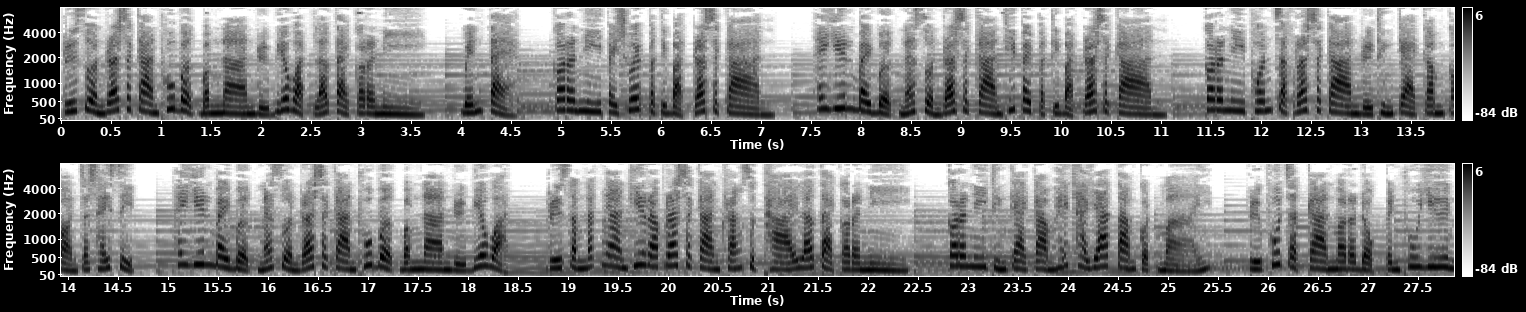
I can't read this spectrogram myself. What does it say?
หรือส่วนราชการผู้เบิกบำนาญหรือเบี้ยหวัดแล้วแต่กรณี เว้นแต่ กรณีไปช่วยปฏิบัติราชการ ให้ยื่นใบเบิกณส่วนราชการที่ไปปฏิบัติราชการ กรณีพ้นจากราชการหรือถึงแก่กรรมก่อนจะใช้สิทธิ์ ให้ยื่นใบเบิกณส่วนราชการผู้เบิกบำนาญหรือเบี้ยหวัด หรือสำนักงานที่รับราชการครั้งสุดท้ายแล้วแต่กรณี กรณีถึงแก่กรรมให้ทายาทตามกฎหมาย หรือผู้จัดการมรดกเป็นผู้ยื่น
